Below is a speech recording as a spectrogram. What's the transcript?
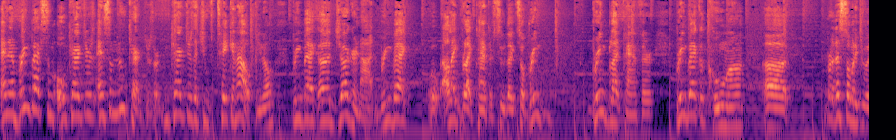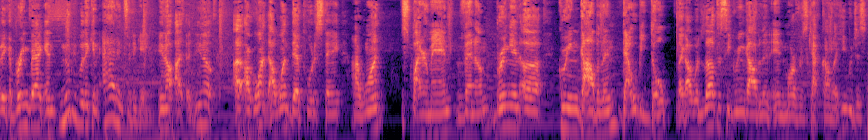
and then bring back some old characters and some new characters or characters that you've taken out, you know? Bring back uh, Juggernaut. Bring back well, I like Black Panther too. Like so bring bring Black Panther, bring back Akuma. Uh, bro, there's so many people they can bring back and new people they can add into the game. You know, I you know I, I want I want Deadpool to stay. I want Spider-Man, Venom, bring in uh Green Goblin. That would be dope. Like I would love to see Green Goblin in Marvel's Capcom. Like he would just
